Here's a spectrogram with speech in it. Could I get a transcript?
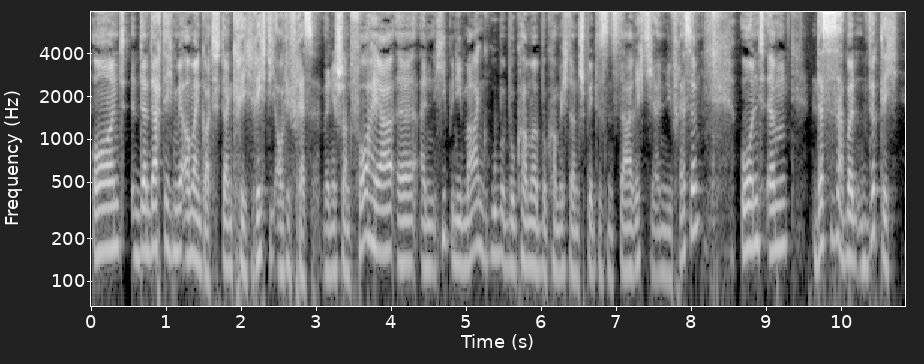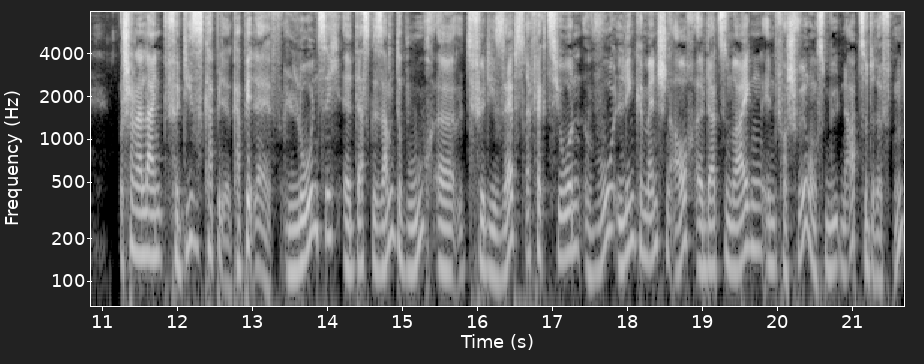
Und dann dachte ich mir, oh mein Gott, dann kriege ich richtig auf die Fresse. Wenn ich schon vorher äh, einen Hieb in die Magengrube bekomme, bekomme ich dann spätestens da richtig einen in die Fresse. Und ähm, das ist aber wirklich schon allein für dieses Kapitel, Kapitel 11, lohnt sich äh, das gesamte Buch äh, für die Selbstreflexion, wo linke Menschen auch äh, dazu neigen, in Verschwörungsmythen abzudriften.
